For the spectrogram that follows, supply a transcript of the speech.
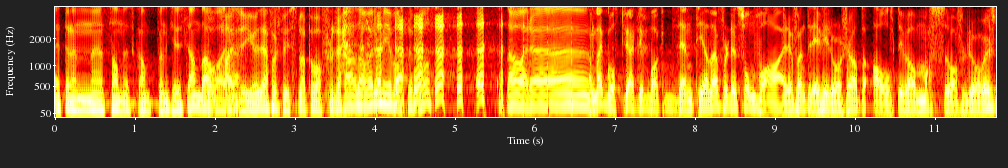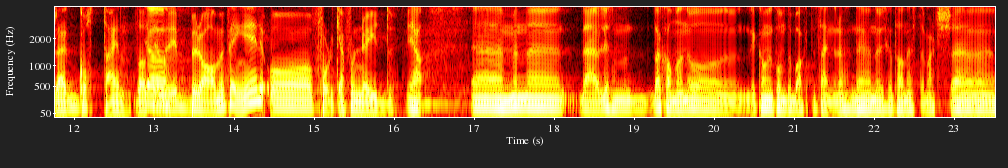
Etter den eh, Sandnes-kampen, Christian, da Å, var, herregud, jeg får spist meg på vafler. jeg. da, da var det mye vafler på oss. Da var Ja, det men Det er godt vi er tilbake til den tida der, for det, sånn var det for en tre-fire år siden. At det alltid var masse vafler over, så det er et godt tegn. Da Ja. tjener vi bra med penger, og folk er fornøyd. Ja. Eh, men eh, det er jo liksom Da kan man jo Det kan vi komme tilbake til seinere, når vi skal ta neste match. Uh,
